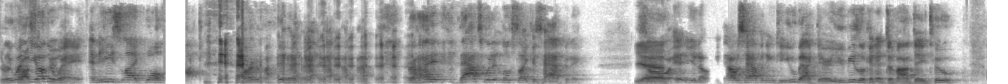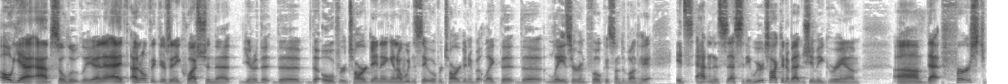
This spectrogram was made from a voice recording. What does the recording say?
They're they went the the other field. way. And he's like, well, fuck. Part of my, right? That's what it looks like is happening. Yeah. So, it, you know, if that was happening to you back there, you'd be looking at Davante too. Oh yeah, absolutely, and I, I don't think there's any question that you know the the the over targeting, and I wouldn't say over targeting, but like the the laser and focus on Davante, it's at a necessity. We were talking about Jimmy Graham, um, that first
